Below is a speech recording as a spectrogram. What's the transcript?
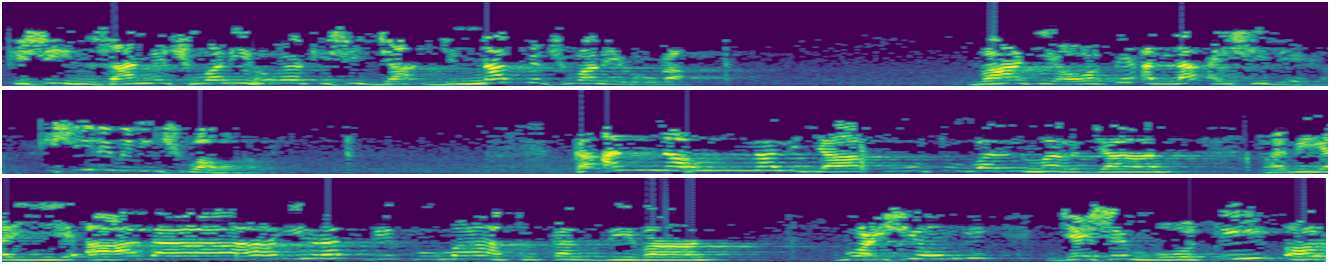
کسی انسان میں چھوا نہیں ہوگا، کسی جنات میں چھوا نہیں ہوگا۔ وہاں کی عورتیں اللہ ایسی دے گا، کسی نے بھی نہیں چھوا ہوگا۔ كأنهن الياقوت والمرجان۔ فبأي آلاء ربكما تكذبان وہ ایسی ہوں گی، جیسے موتی اور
